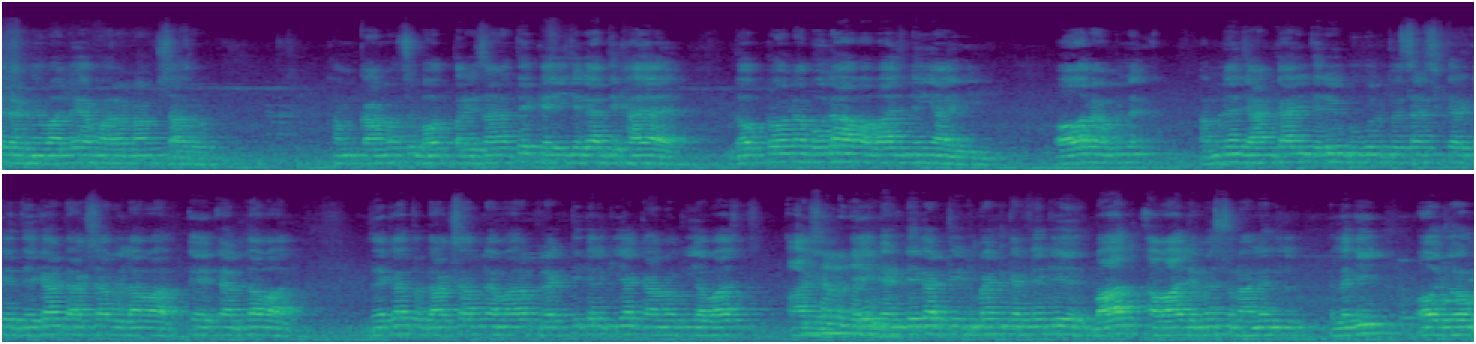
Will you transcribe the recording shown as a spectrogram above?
रहने वाले हमारा नाम शाहरुख। हम कानों से बहुत परेशान थे कई जगह दिखाया है। डॉक्टरों ने बोला अब आवाज़ नहीं आएगी। और हमने हमने जानकारी करी गूगल पे सर्च करके देखा डॉक्टर साहब इलाहाबाद ए- अहमदाबाद। देखा तो डॉक्टर साहब ने हमारा प्रैक्टिकल किया कानों की आवाज़ आ गई। एक? घंटे का ट्रीटमेंट करने के बाद आवाज़ हमें सुनाने लगी और जो हम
